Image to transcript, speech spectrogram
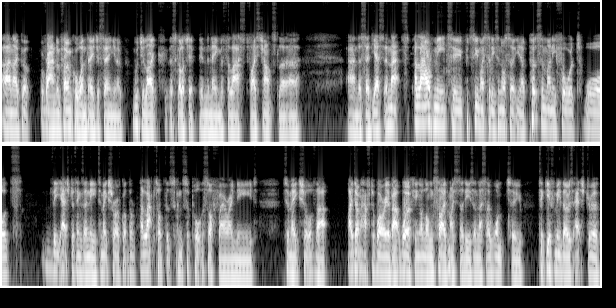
and I got a random phone call one day just saying, you know, would you like a scholarship in the name of the last vice chancellor? Uh, and I said yes, and that's allowed me to pursue my studies and also, you know, put some money forward towards the extra things I need to make sure I've got the, a laptop that can support the software I need, to make sure that I don't have to worry about working alongside my studies unless I want to, to give me those extra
